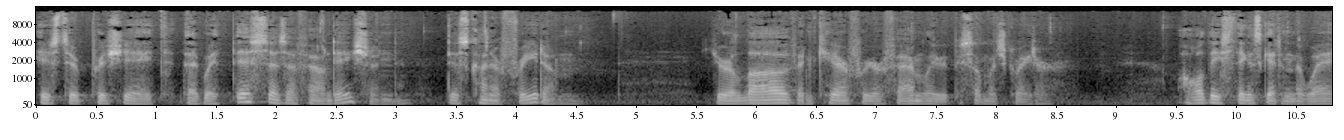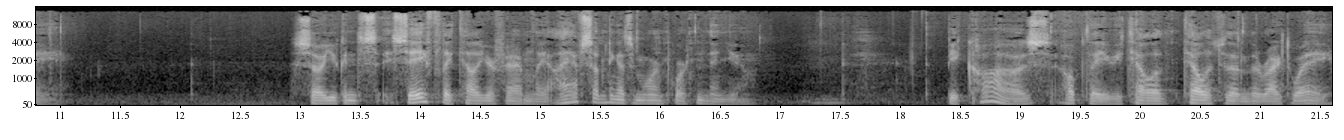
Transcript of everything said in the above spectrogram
is to appreciate that with this as a foundation, this kind of freedom, your love and care for your family would be so much greater. All these things get in the way. So you can safely tell your family, I have something that's more important than you. Because, hopefully, you tell, tell it to them the right way.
